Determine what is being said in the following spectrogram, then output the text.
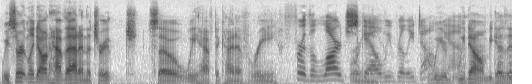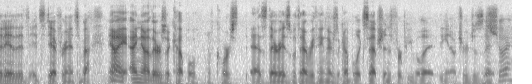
we certainly don't have that in the church. So we have to kind of re For the large Re- scale, we really don't. we yeah. we don't because it is it's, it's different. It's about now. I, I know there's a couple, of course, as there is with everything. There's a couple exceptions for people that you know churches that Sure.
